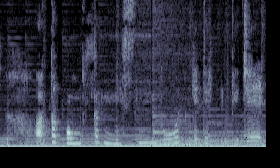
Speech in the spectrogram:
Одоо бөмбөлөг нисэн бүгд гэдэгт итгэжээ.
